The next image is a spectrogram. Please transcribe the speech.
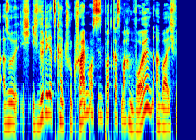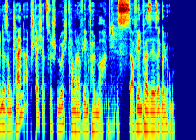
also ich, ich würde jetzt kein True Crime aus diesem Podcast machen wollen, aber ich finde, so einen kleinen Abstecher zwischendurch kann man auf jeden Fall machen. Ist auf jeden Fall sehr, sehr gelungen.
